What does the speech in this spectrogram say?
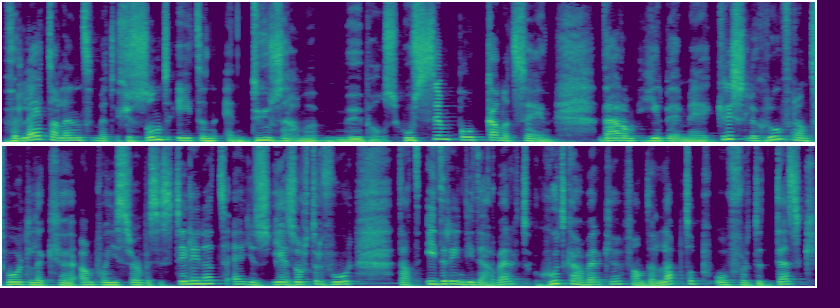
Verleid talent met gezond eten en duurzame meubels. Hoe simpel kan het zijn? Daarom hier bij mij Chris Legroe, verantwoordelijk uh, Employee Services Telenet. Jij zorgt ervoor dat iedereen die daar werkt goed kan werken, van de laptop over de desk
